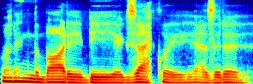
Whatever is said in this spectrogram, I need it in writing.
letting the body be exactly as it is.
